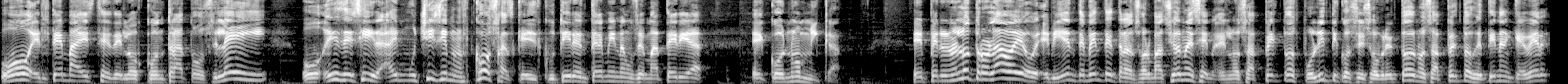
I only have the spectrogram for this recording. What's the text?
o el tema este de los contratos ley, o es decir, hay muchísimas cosas que discutir en términos de materia económica. Eh, pero en el otro lado, eh, evidentemente, transformaciones en, los aspectos políticos y sobre todo en los aspectos que tienen que ver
